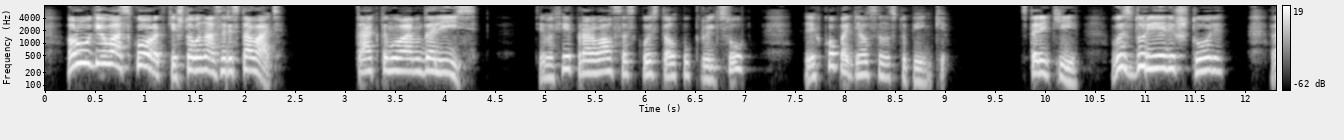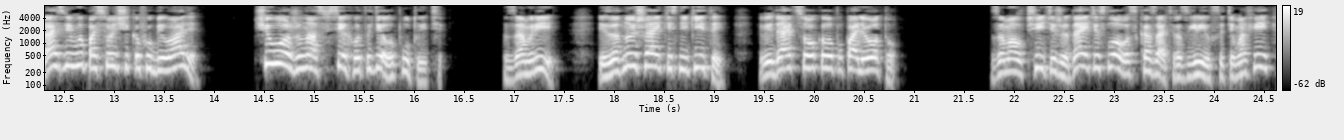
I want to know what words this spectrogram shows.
— Руки у вас короткие, чтобы нас арестовать! — Так-то мы вам удались. Тимофей прорвался сквозь толпу к крыльцу, легко поднялся на ступеньки. — Старики, вы сдурели, что ли? Разве мы посельщиков убивали? Чего же нас всех в это дело путаете? — Замри! Из одной шайки с Никитой! Видать, сокола по полету! — Замолчите же, дайте слово сказать! — разъярился Тимофей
